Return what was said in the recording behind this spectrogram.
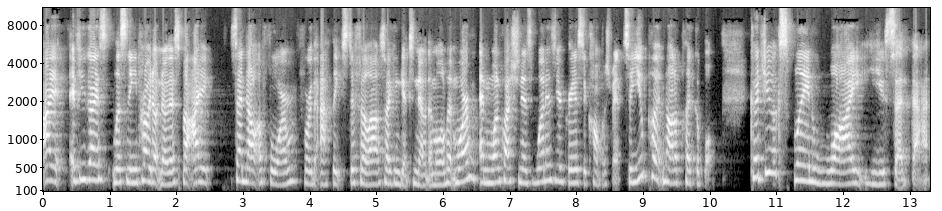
I if you guys listening, you probably don't know this, but I send out a form for the athletes to fill out so I can get to know them a little bit more. And one question is, what is your greatest accomplishment? So you put not applicable. Could you explain why you said that?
